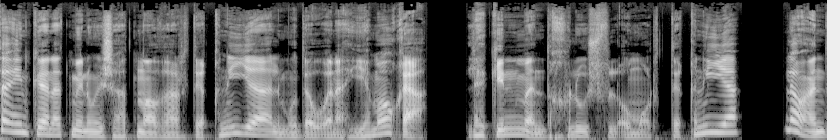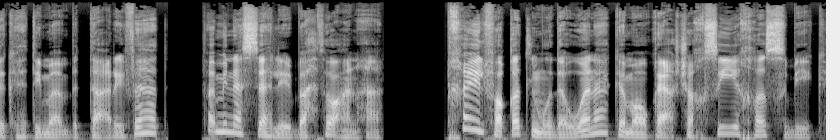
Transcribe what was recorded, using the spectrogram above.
فإن كانت من وجهة نظر تقنية المدونة هي موقع لكن ما ندخلوش في الأمور التقنية لو عندك اهتمام بالتعريفات فمن السهل البحث عنها. تخيل فقط المدونة كموقع شخصي خاص بك.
